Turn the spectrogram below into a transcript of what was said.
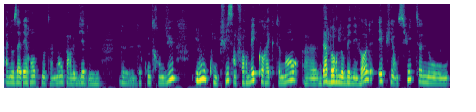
à nos adhérentes, notamment par le biais de, de, compte rendu ou qu'on puisse informer correctement euh, d'abord nos bénévoles et puis ensuite nos,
